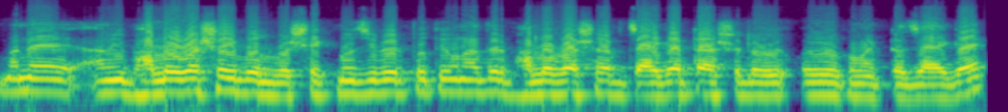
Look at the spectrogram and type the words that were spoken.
মানে আমি ভালোবাসাই বলব শেখ মুজিবের প্রতি ওনাদের ভালোবাসার জায়গাটা আসলে ওই- ওইরকম একটা জায়গায়।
